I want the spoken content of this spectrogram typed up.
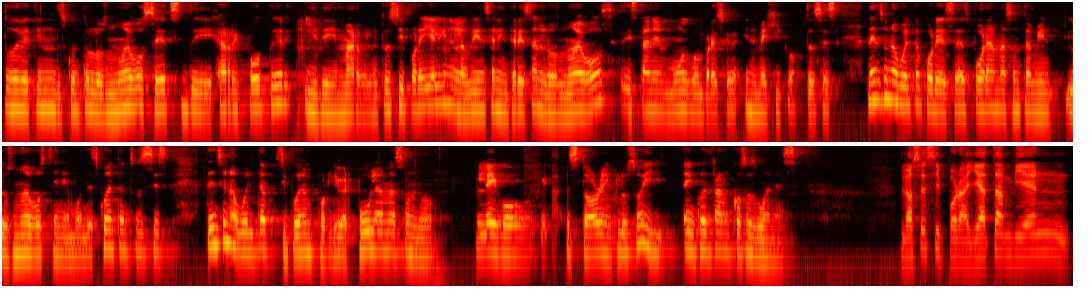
todavía tienen descuento los nuevos sets de Harry Potter y de Marvel. Entonces, si por ahí a alguien en la audiencia le interesan los nuevos, están en muy buen precio en México. Entonces, dense una vuelta por esas. Por Amazon también los nuevos tienen buen descuento. Entonces, dense una vuelta si pueden por Liverpool, Amazon o Lego Store incluso y encuentran cosas buenas. No sé si por allá también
